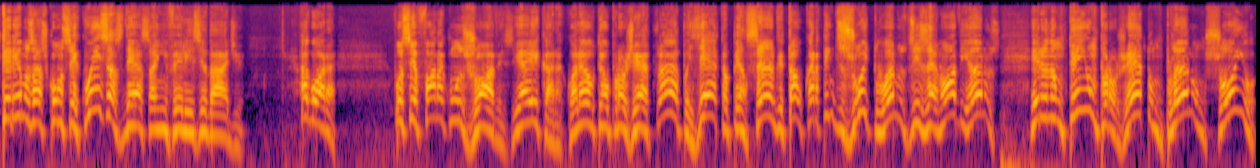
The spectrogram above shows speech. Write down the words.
Teremos as consequências dessa infelicidade. Agora, você fala com os jovens, e aí, cara, qual é o teu projeto? Ah, pois é, tô pensando e tal. O cara tem 18 anos, 19 anos. Ele não tem um projeto, um plano, um sonho?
